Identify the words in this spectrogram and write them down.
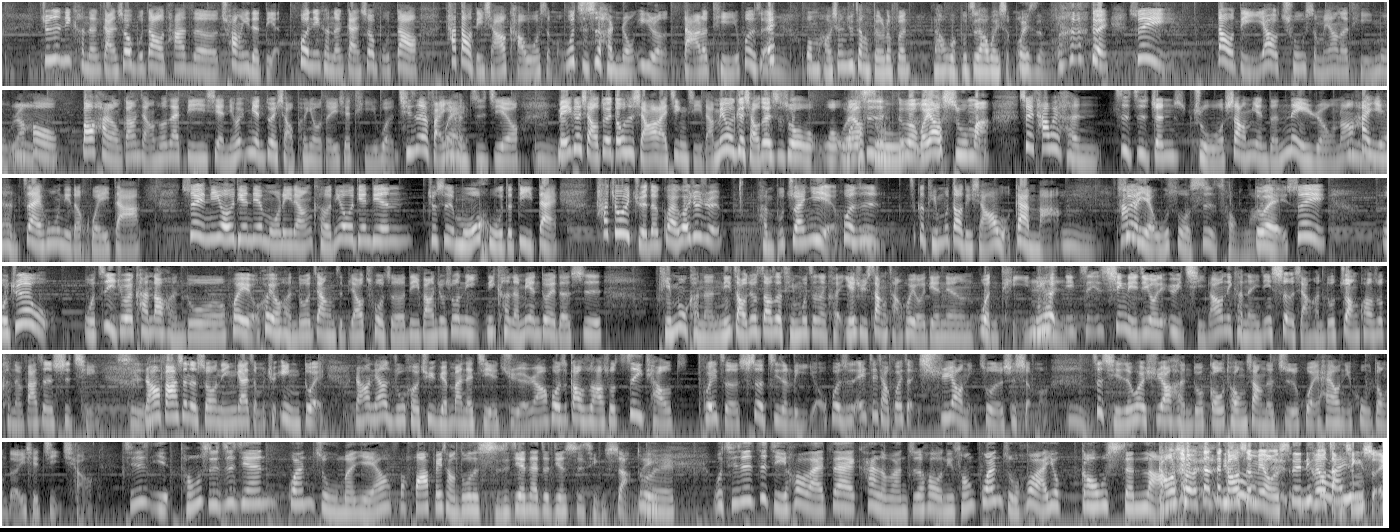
就是你可能感受不到他的创意的点，或者你可能感受不到他到底想要考我什么。我只是很容易了答了题，或者是哎，我们好像就这样得了分，然后我不知道为什么。为什么？对，所以到底要出什么样的题目？然后包含了我刚刚讲说，在第一线你会面对小朋友的一些提问，其实反应很直接哦。每一个小队都是想要来晋级的，没有一个小队是说我我我要输，对 我要输嘛。所以他会很字字斟酌上面的内容，然后他也很在乎你的回答。所以你有一点点模棱两可，你有一点点就是模糊的地带，他就会觉得怪怪，就觉得很不专业，或者是这个题目到底想要我干嘛？嗯，他们也无所适从了。对，所以我觉得我我自己就会看到很多会会有很多这样子比较挫折的地方，就说你你可能面对的是。题目可能你早就知道这个题目真的可，也许上场会有一点点问题，你很你自己心里已经有点预期，然后你可能已经设想很多状况，说可能发生的事情，是，然后发生的时候你应该怎么去应对，然后你要如何去圆满的解决，然后或者是告诉他说这一条规则设计的理由，或者是哎这条规则需要你做的是什么，嗯，这其实会需要很多沟通上的智慧，还有你互动的一些技巧。其实也同时之间，关主们也要花非常多的时间在这件事情上，对。我其实自己后来在看了完之后，你从关主后来又高升了，高升但但高升没有 没有涨薪水，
